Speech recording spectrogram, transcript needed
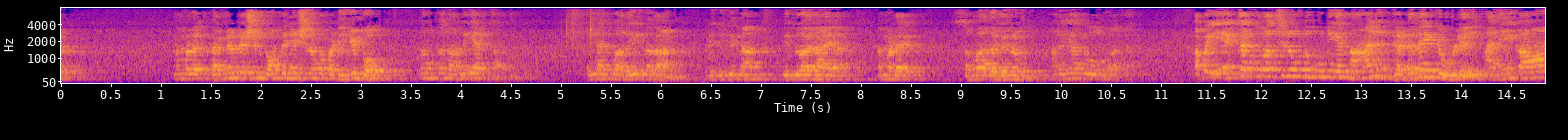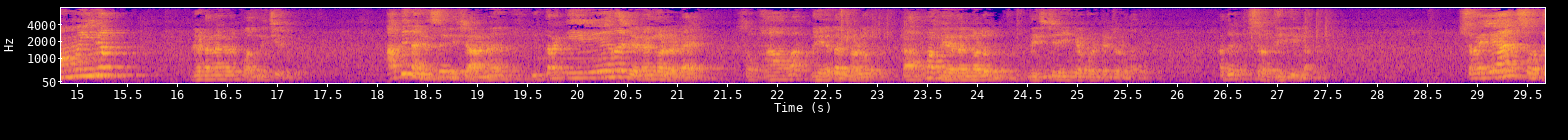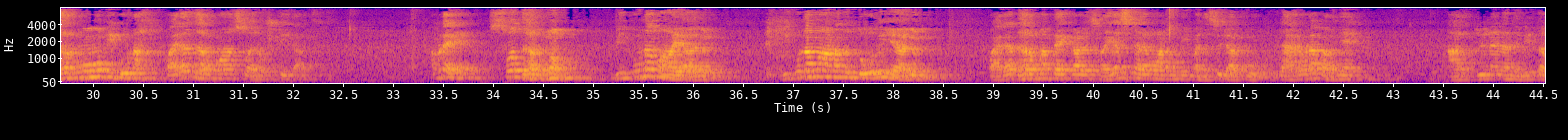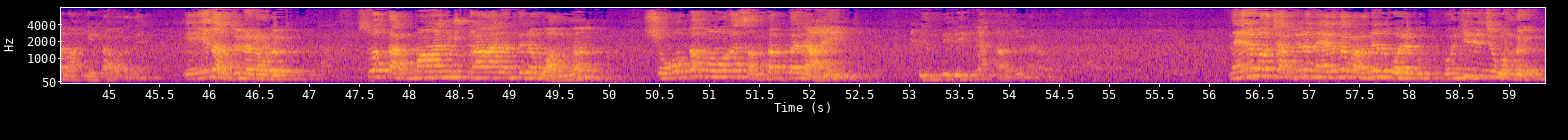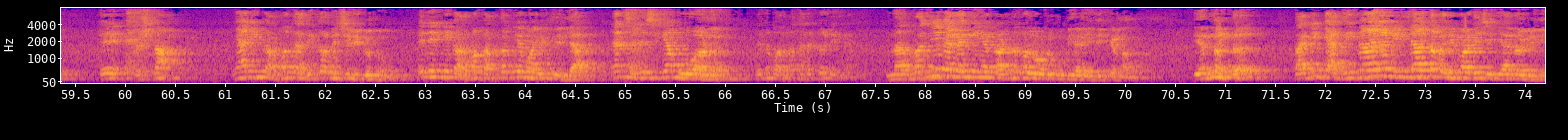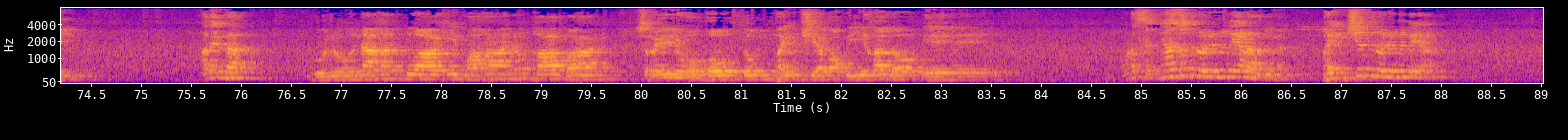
നമ്മൾ പെർമ്യൂട്ടേഷൻ കോമ്പിനേഷൻ ഒക്കെ പഠിക്കുമ്പോൾ നമുക്കത് അറിയാൻ സാധിക്കും. എല്ലാവർക്കും അറിയുന്നതാണ്. ഇരിക്കുന്ന വിദ്വാനായ നമ്മുടെ സംവാദകനും അറിയാത്തതൊന്നുമല്ല. അപ്പൊ ഏറ്റക്കുറച്ചിലോട് കൂടിയ നാല് ഘടനയ്ക്കുള്ളിൽ അനേകായിരം ഘടനകൾ വന്നു ചേരും. അതിനനുസരിച്ചാണ് ഇത്രയേറെ ജനങ്ങളുടെ സ്വഭാവ ഭേദങ്ങളും കർമ്മഭേദങ്ങളും നിശ്ചയിക്കപ്പെട്ടിട്ടുള്ളത്. അത് ശ്രദ്ധിക്കുക. ശ്രേയാൻ സ്വധർമ്മോ വിഗുണ പരധർമ്മ സ്വനുഷ്ഠിത. അവിടെ സ്വധർമ്മം വിഗുണമായാലും വിഗുണമാണെന്ന് തോന്നിയാലും പരധർമ്മത്തെക്കാൾ ശ്രേയസ്കരമാണെന്ന് നീ മനസ്സിലാക്കൂ. ഇത് ആരോടാ പറഞ്ഞേ? അർജുനനെ നിമിത്തമാക്കിയിട്ടാ പറഞ്ഞേ. ഏത് അർജുനനോട് സ്വകർമാനുഷ്ഠാനത്തിന് വന്ന് ശോകമോഹ സന്തപ്തനായി പിന്തിരിഞ്ഞ അർജുനനോട്. നേരെ മറിച്ച് അർജുനൻ നേരത്തെ പറഞ്ഞതുപോലെ കൊഞ്ചിരിച്ചുകൊണ്ട് ഹേ കൃഷ്ണ ഞാൻ ഈ കർമ്മത്തെ അതിക്രമിച്ചിരിക്കുന്നു. ഇനി എനിക്ക് കർമ്മ കർത്തവ്യമായിട്ടില്ല. ഞാൻ സന്യസിക്കാൻ പോവാണ്. എന്ന് പറഞ്ഞ തരക്കേടില്ല. നിറഞ്ഞു കലങ്ങിയ കണ്ണുകളോടുകൂടിയായിരിക്കണം എന്നിട്ട് തനിക്ക് അധികാരമില്ലാത്ത പരിപാടി ചെയ്യാൻ ഒരുങ്ങി അതെന്താ ഗുരുനഹത്വാഹി മഹാനുഭാവാൻ ശ്രേയോ ഭോക്തും ലോകേ. അവിടെ സന്യാസത്തിൽ ഭൈക്ഷ്യത്തിന് ഒരുങ്ങുകയാണ്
